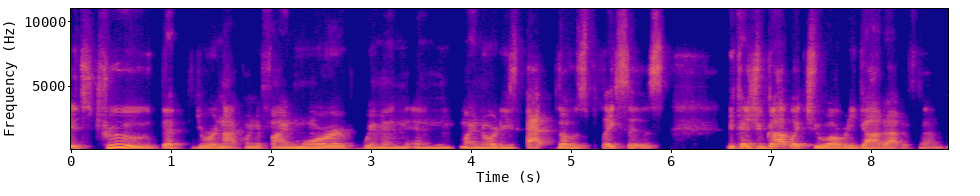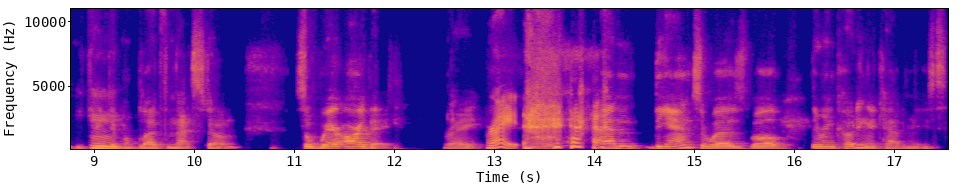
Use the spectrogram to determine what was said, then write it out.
it's true that you are not going to find more women and minorities at those places because you got what you already got out of them. You can't mm. get more blood from that stone. So where are they? Right. Right. and the answer was, well, they're in coding academies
